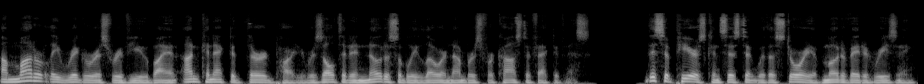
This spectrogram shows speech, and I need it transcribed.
A moderately rigorous review by an unconnected third party resulted in noticeably lower numbers for cost effectiveness. This appears consistent with a story of motivated reasoning,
